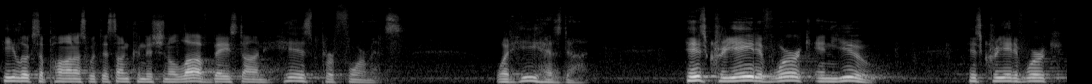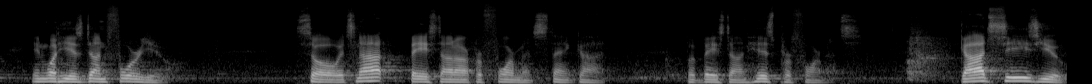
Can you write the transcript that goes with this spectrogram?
he looks upon us with this unconditional love based on His performance, what He has done, His creative work in you, His creative work in what He has done for you. So it's not based on our performance, thank God, but based on His performance. God sees you.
